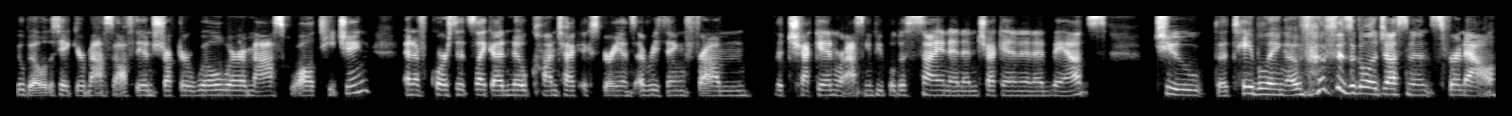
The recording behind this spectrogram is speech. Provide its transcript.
you'll be able to take your mask off. The instructor will wear a mask while teaching. And of course, it's like a no contact experience, everything from the check in, we're asking people to sign in and check in in advance, to the tabling of physical adjustments for now.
